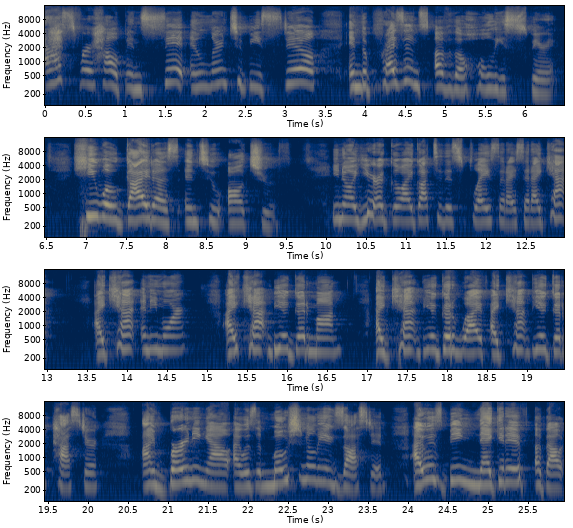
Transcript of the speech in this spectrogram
ask for help, and sit and learn to be still in the presence of the Holy Spirit. He will guide us into all truth. You know, a year ago, I got to this place that I said, I can't, I can't anymore. I can't be a good mom. I can't be a good wife. I can't be a good pastor. I'm burning out. I was emotionally exhausted. I was being negative about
